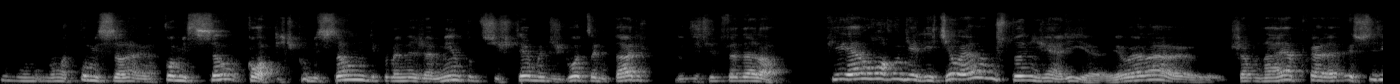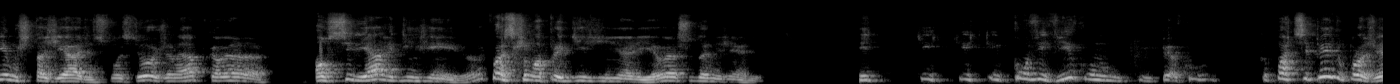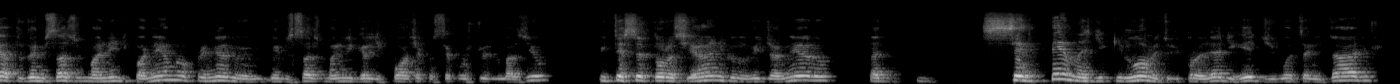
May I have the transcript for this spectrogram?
numa comissão, comissão COPES, Comissão de Planejamento do Sistema de Esgotos Sanitários do Distrito Federal que era um órgão de elite. Eu era um estudante de engenharia, eu era, na época, seríamos estagiários, se fosse hoje, na época eu era auxiliar de engenheiro, eu era quase que um aprendiz de engenharia, eu era estudante de engenharia. E, e, e convivi com, com participei do projeto do emissário submarino de Ipanema, o primeiro emissário submarino de grande porte a ser construído no Brasil, interceptor oceânico do Rio de Janeiro, centenas de quilômetros de projeto de rede de esgotos sanitários.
